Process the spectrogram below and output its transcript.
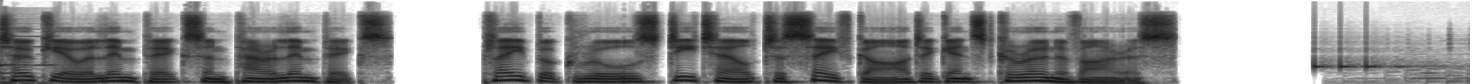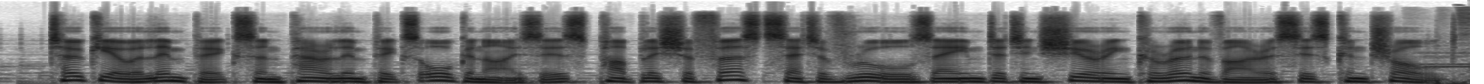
Tokyo Olympics and Paralympics. Playbook rules detailed to safeguard against coronavirus. Tokyo Olympics and Paralympics organizers publish a first set of rules aimed at ensuring coronavirus is controlled.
